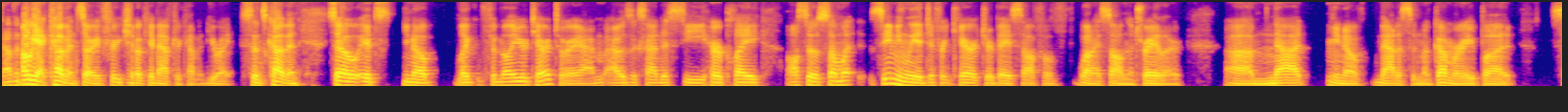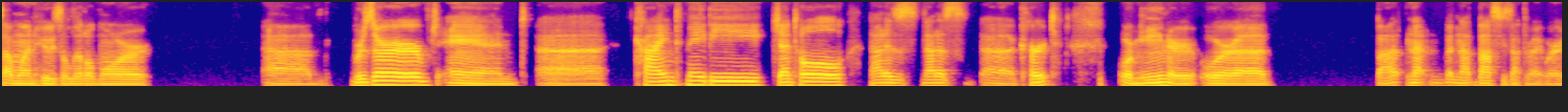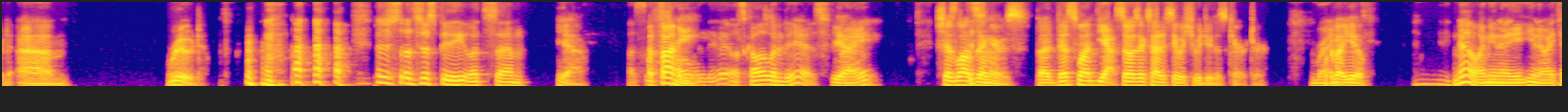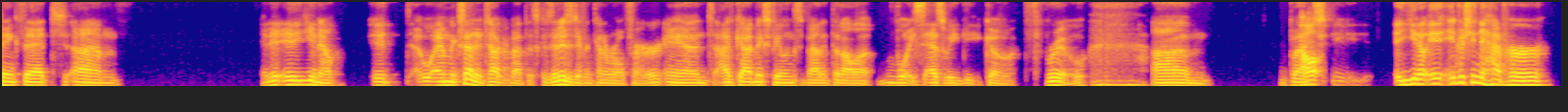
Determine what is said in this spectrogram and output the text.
Coven. Oh yeah, Coven. Sorry, Freak Show came after Coven. You're right. Since Coven, so it's you know like familiar territory. I'm I was excited to see her play also somewhat seemingly a different character based off of what I saw in the trailer. Um, not you know Madison Montgomery, but someone who's a little more uh, reserved and uh, kind, maybe gentle, not as not as uh, curt or mean or or uh, not but not bossy's not the right word. Um, rude. let's just let's just be let's um Yeah, let's, let's funny. it it is. Let's call it what it is. Yeah. Right. she has a lot This- of zingers, but this one, yeah. So I was excited to see what she would do this character. Right. What about you? No, I mean, I you know, I think that um, it, it you know, it. I'm excited to talk about this because it is a different kind of role for her, and I've got mixed feelings about it that I'll voice as we go through. Um, but I'll- you know, i- interesting to have her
